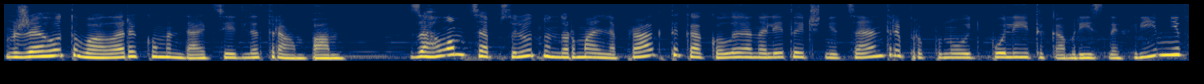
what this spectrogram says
вже готувала рекомендації для Трампа. Загалом це абсолютно нормальна практика, коли аналітичні центри пропонують політикам різних рівнів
